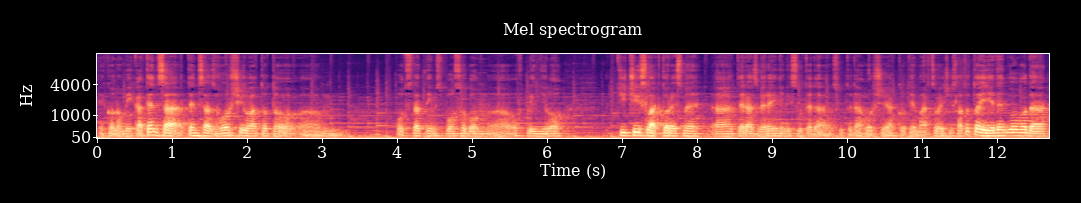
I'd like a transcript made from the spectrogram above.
ekonomika. Ten sa, ten sa zhoršil a toto um, podstatným spôsobom e, ovplyvnilo. Tí čísla, ktoré sme e, teraz zverejnili, sú teda, sú teda horšie ako tie marcové čísla. Toto je jeden dôvod a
